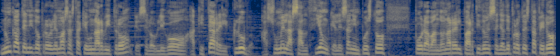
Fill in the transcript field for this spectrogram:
Nunca ha tenido problemas hasta que un árbitro, que se lo obligó a quitar el club, asume la sanción que les han impuesto por abandonar el partido en señal de protesta, pero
